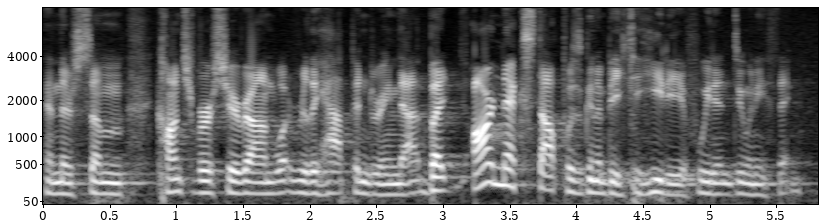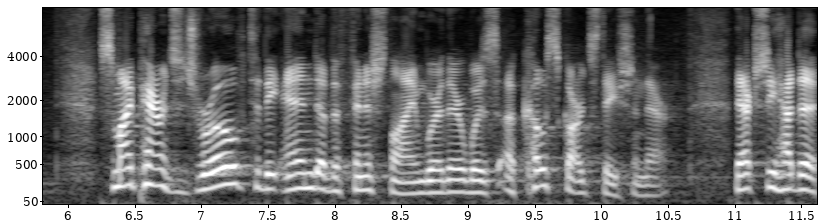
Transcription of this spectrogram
and there's some controversy around what really happened during that. But our next stop was going to be Tahiti if we didn't do anything. So my parents drove to the end of the finish line where there was a Coast Guard station there. They actually had to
